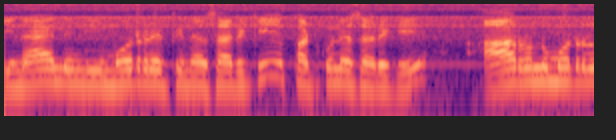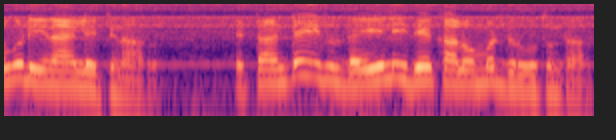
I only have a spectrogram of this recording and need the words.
ఈ నాయలు ఇంక ఈ మోటార్ ఎత్తినేసరికి పట్టుకునేసరికి ఆ రెండు మోటార్లు కూడా ఈ నాయలు ఎత్తినారు. ఎట్లా అంటే వీళ్ళు డైలీ ఇదే కాలువ బట్టి తిరుగుతుంటారు.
